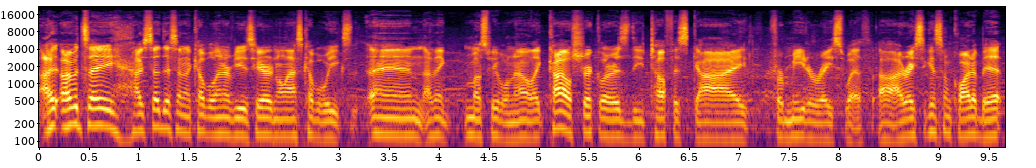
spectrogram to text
I, I would say I've said this in a couple interviews here in the last couple weeks, and I think most people know. Like Kyle Strickler is the toughest guy for me to race with. Uh, I race against him quite a bit.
